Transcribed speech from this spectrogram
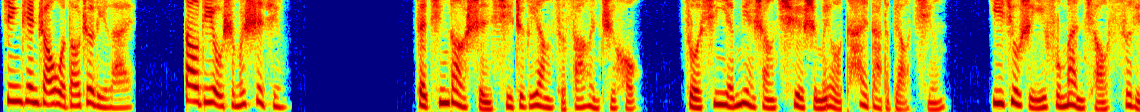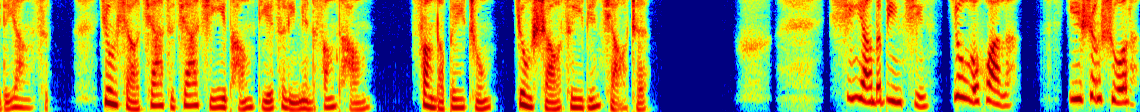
今天找我到这里来，到底有什么事情？”在听到沈西这个样子发问之后，左心言面上确实没有太大的表情，依旧是一副慢条斯理的样子。用小夹子夹起一旁碟子里面的方糖，放到杯中，用勺子一边搅着。新阳的病情又恶化了，医生说了，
